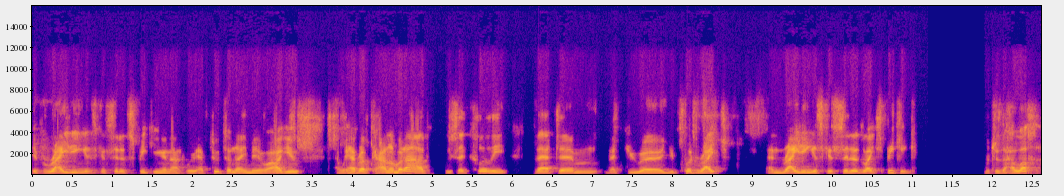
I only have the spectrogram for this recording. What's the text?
If writing is considered speaking or not, we have two Tanaim who argue, and we have Rav Kahana Marav who said clearly that um, that you uh, you could write, and writing is considered like speaking, which is the halacha.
